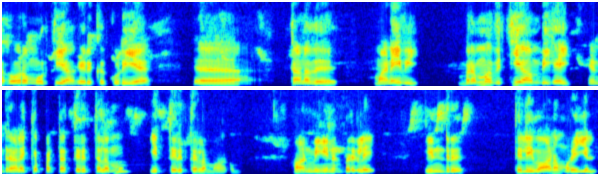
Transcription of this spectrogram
அகோரமூர்த்தியாக இருக்கக்கூடிய தனது மனைவி பிரம்ம வித்யாம்பிகை என்று அழைக்கப்பட்ட திருத்தலமும் இத்திருத்தலமாகும். ஆன்மீக நண்பர்களே இன்று தெளிவான முறையில்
